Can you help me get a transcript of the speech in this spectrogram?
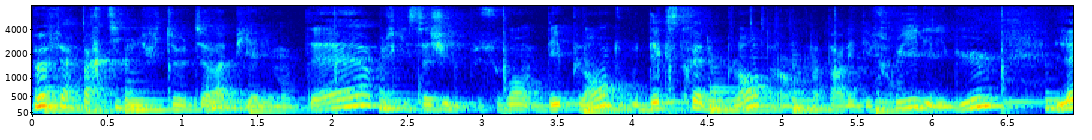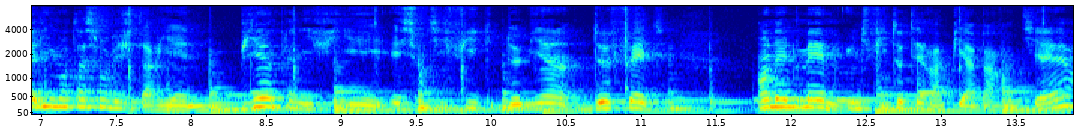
peut faire partie d'une phytothérapie alimentaire, puisqu'il s'agit le plus souvent des plantes ou d'extraits de plantes. Hein. on a parlé des fruits, des légumes. L'alimentation végétarienne bien planifiée et scientifique devient de fait en elle-même une phytothérapie à part entière.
